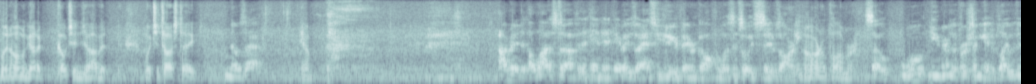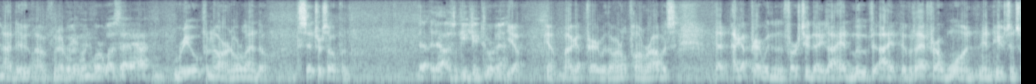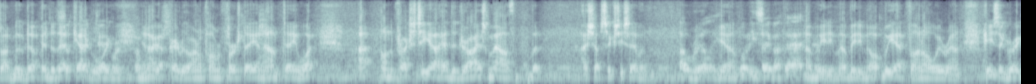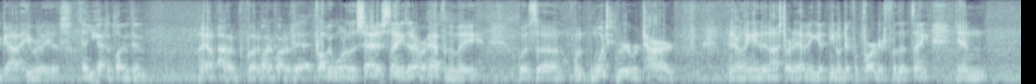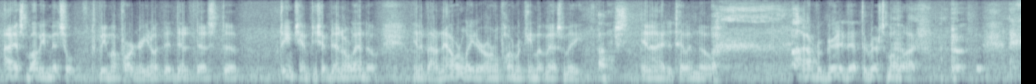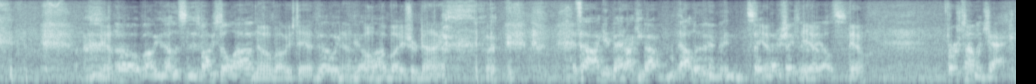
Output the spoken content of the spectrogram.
went home and got a coaching job at Wichita State. Knows that. Yep. I read a lot of stuff, and, and, everybody's going to ask you who your favorite golfer was, and it's always said it was Arnie. Arnold Palmer. So, well, do you remember the first time you got to play with him? I do. I've never. When, when, where was that at? Rio Pinar in Orlando, Citrus Open. That, that was a PGA Tour event. Yep, yep. I got paired with Arnold Palmer. I was that I got paired with him the first two days. I had moved. I it was after I won in Houston, so I'd moved up into that that category, category and I got paired with Arnold Palmer first day. And I'm telling you what, I, on the practice tee, I had the driest mouth, but I shot 67. Oh, really? Yeah. What did he say about that? I beat him. I beat him. We had fun all the way around. He's a great guy. He really is. And you got to play with him Yeah, quite a, quite a quite, a bit. Probably one of the saddest things that ever happened to me was uh, when once Grier retired and everything, and then I started having to get you know different partners for the thing, and I asked Bobby Mitchell to be my partner. You know, at, the team championship down in Orlando, and about an hour later, Arnold Palmer came up and asked me, Oh, and I had to tell him no. I've regretted that the rest of my life. yeah. oh, Bobby's not listening. Is Bobby still alive? No, Bobby's dead. No, we- yeah, all my buddies are dying. That's how I get better. I keep out outliving and, and staying in better shape than yeah. everybody else. Yeah. First time with Jack.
